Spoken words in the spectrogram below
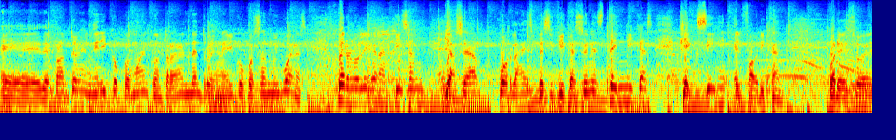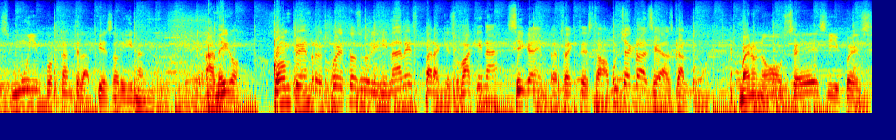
Eh, de pronto el genérico podemos encontrar dentro del genérico cosas muy buenas, pero no le garantizan ya sea por las especificaciones técnicas que exige el fabricante. Por eso es muy importante la pieza original. Amigo, compren respuestas originales para que su máquina siga en perfecto estado. Muchas gracias, Carlos. Bueno, no, a ustedes y pues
